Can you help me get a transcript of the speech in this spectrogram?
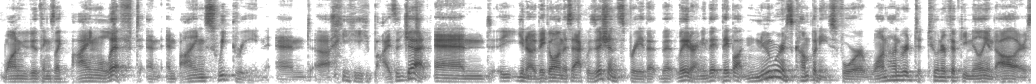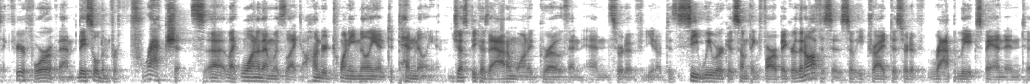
wanting to do things like buying Lyft and, and buying Sweetgreen, and uh, he buys a jet, and you know they go on this acquisition spree that, that later. I mean, they, they bought numerous companies for 100 to 250 million dollars, like three or four of them. They sold them for fractions. Uh, like one of them was like 120 million to 10 million, just because Adam wanted growth and and sort of you know to see WeWork as something far bigger than offices. So he tried to sort of rapidly expand into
